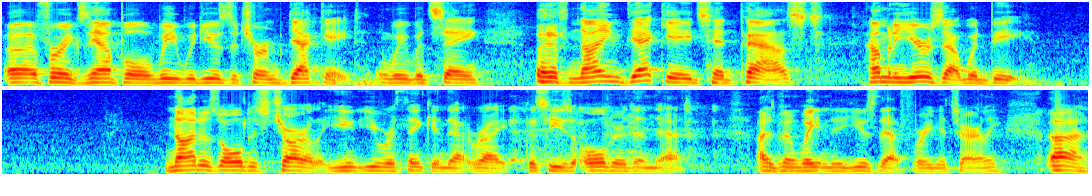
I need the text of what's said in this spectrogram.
uh, for example, we would use the term decade, and we would say, if nine decades had passed, how many years that would be? Not as old as Charlie. You, you were thinking that right, because he's older than that. I've been waiting to use that for you, Charlie. Uh,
